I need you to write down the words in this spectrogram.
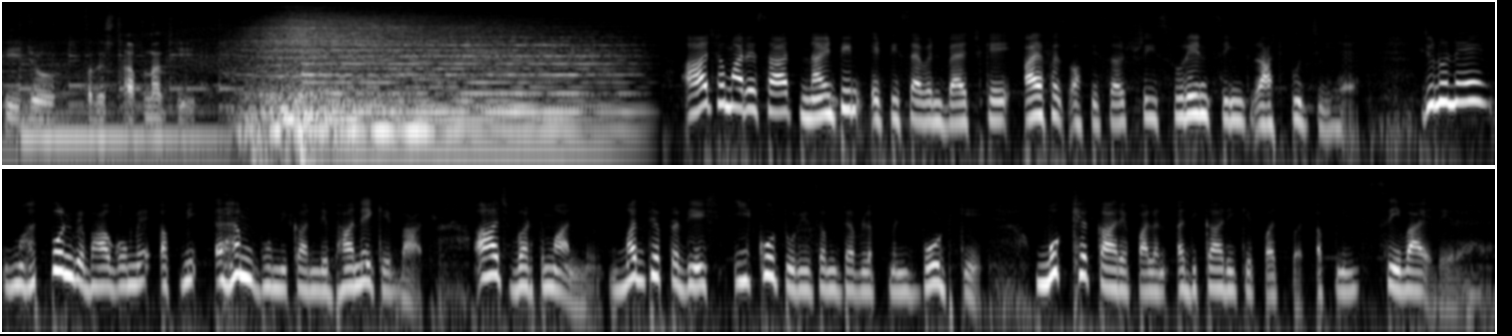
की जो पदस्थापना थी। आज हमारे साथ 1987 बैच के आईएफएस ऑफिसर श्री सुरेंद्र सिंह राजपूत जी है जिन्होंने महत्वपूर्ण विभागों में अपनी अहम भूमिका निभाने के बाद आज वर्तमान में Madhya Pradesh eco tourism development board के मुख्य कार्यपालन अधिकारी के पद पर अपनी सेवाएँ दे रहे हैं।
